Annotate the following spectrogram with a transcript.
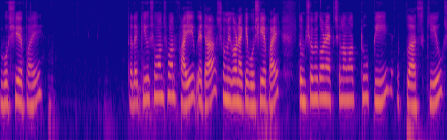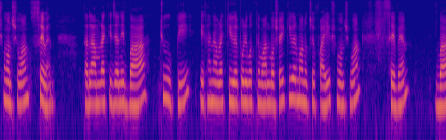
বসিয়ে পাই। তাহলে কিউ সমান সমান ফাইভ এটা সমীকরণ একে বসিয়ে পাই। তুমি সমীকরণ এক ছিল আমার টু পি প্লাস কিউ সমান সমান সেভেন তাহলে আমরা কি জানি বা টু পি এখানে আমরা কিউ এর পরিবর্তে মান বসাই। কিউ এর মান হচ্ছে ফাইভ সমান সমান সেভেন বা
